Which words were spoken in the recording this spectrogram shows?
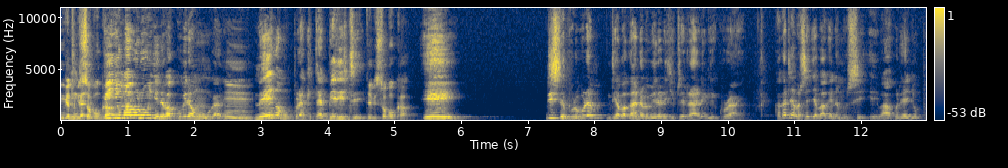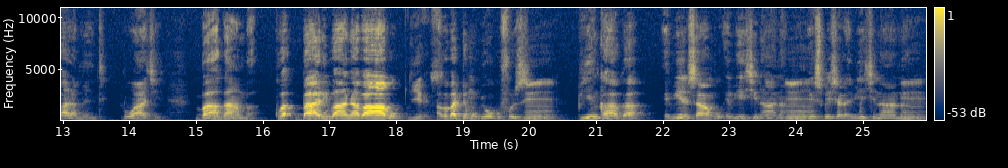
Nga tebisoboka. binyuma bulungi ne bakubira mu ngalo. Mm. naye nga mu practicability. Tebisoboka. Eh. This is the problem nti abaganda babeera nekiteraling cry kakati abasajja bagenda mu ca bakulira nnyo parliament. Lwaki? Bagamba kuba baali baana baabo yes. ababadde mu byobufuzi. Mm. byenkaaga ebyensanvu ebyekinaana Mm. especially ebyekinaana. Mm.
